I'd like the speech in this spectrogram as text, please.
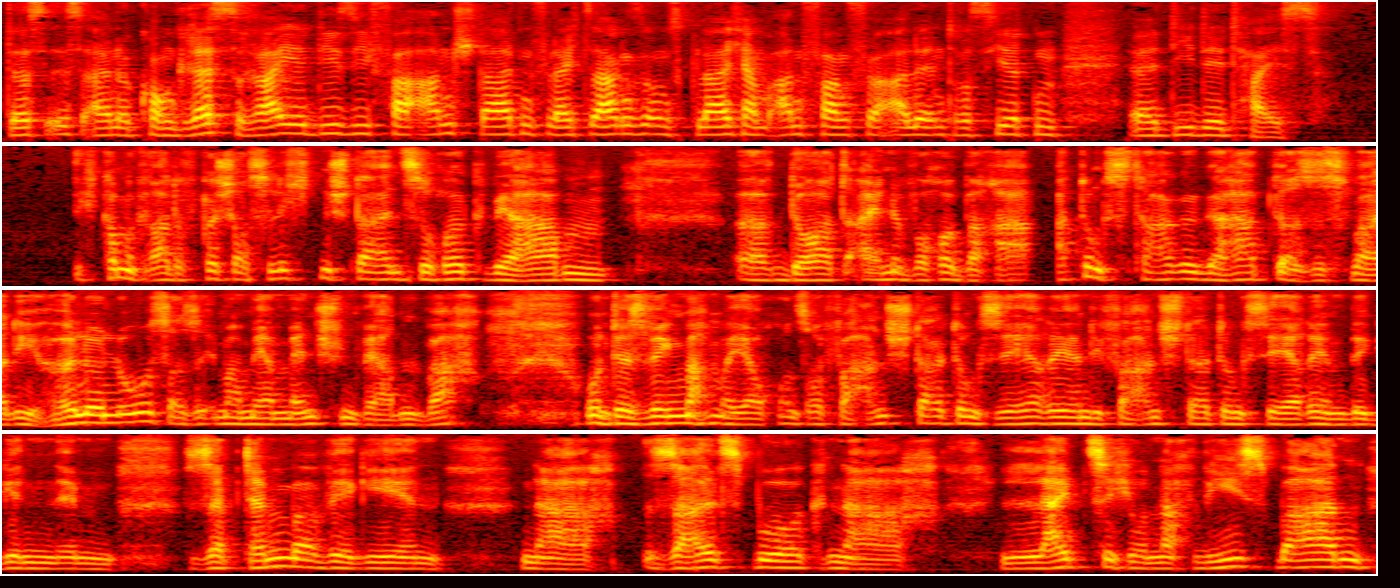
Das ist eine Kongressreihe, die Sie veranstalten. Vielleicht sagen Sie uns gleich am Anfang für alle Interessierten äh, die Details. Ich komme gerade frisch aus Liechtenstein zurück. Wir haben äh, dort eine Woche Beratungstage gehabt. Also es war die Hölle los, also immer mehr Menschen werden wach. Und deswegen machen wir ja auch unsere Veranstaltungsserien. Die Veranstaltungsserien beginnen im September. Wir gehen nach Salzburg, nach Leipzig und nach Wiesbaden.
